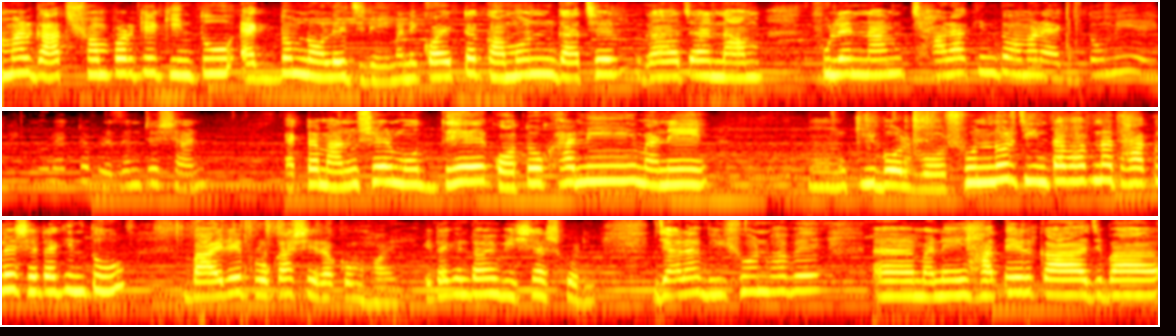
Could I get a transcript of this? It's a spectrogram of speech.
আমার গাছ সম্পর্কে কিন্তু একদম নলেজ নেই মানে কয়েকটা কমন গাছের গাছ আর নাম, ফুলের নাম ছাড়া কিন্তু আমার একদমই এই ভিডিওর একটা প্রেজেন্টেশন একটা মানুষের মধ্যে কতখানি মানে কি বলব? সুন্দর চিন্তা ভাবনা থাকলে সেটা কিন্তু বাইরে প্রকাশ এরকম হয়। এটা কিন্তু আমি বিশ্বাস করি। যারা ভীষণভাবে মানে হাতের কাজ বা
